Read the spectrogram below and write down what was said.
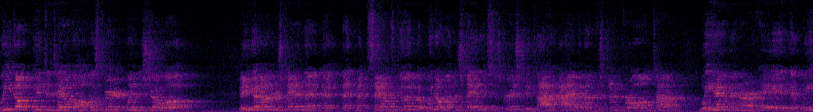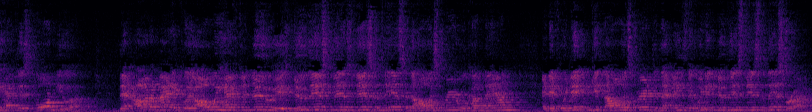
we don't get to tell the Holy Spirit when to show up. Now you got to understand that, that that sounds good, but we don't understand this as Christians. I, I haven't understood it for a long time. We have in our head that we have this formula that automatically all we have to do is do this, this, this, and this, and the Holy Spirit will come down. And if we didn't get the Holy Spirit, then that means that we didn't do this, this, and this right.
